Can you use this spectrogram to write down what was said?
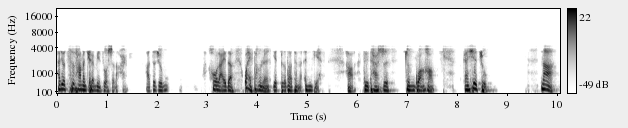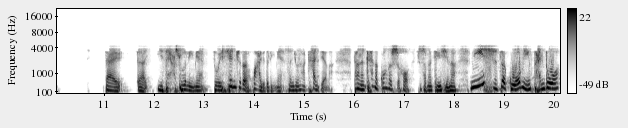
他就赐他们权柄做神的儿女。啊，这就。”后来的外邦人也得到他的恩典，好，所以他是真光哈，感谢主。那在呃以赛亚书的里面，作为先知的话语的里面，神就让他看见了。当人看到光的时候，是什么情形呢？你使这国民繁多，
